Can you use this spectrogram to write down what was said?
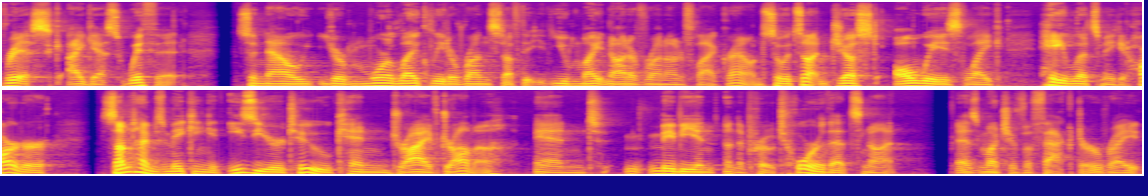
risk, I guess, with it. So now you're more likely to run stuff that you might not have run on flat ground. So it's not just always like, hey, let's make it harder. Sometimes making it easier too can drive drama. And maybe in, in the Pro Tour, that's not as much of a factor, right?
